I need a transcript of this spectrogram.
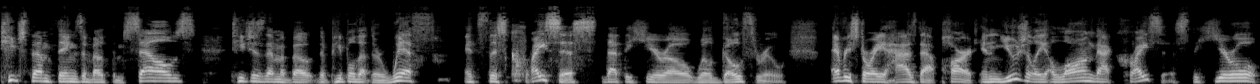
teach them things about themselves, teaches them about the people that they're with. It's this crisis that the hero will go through. Every story has that part. And usually along that crisis, the hero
